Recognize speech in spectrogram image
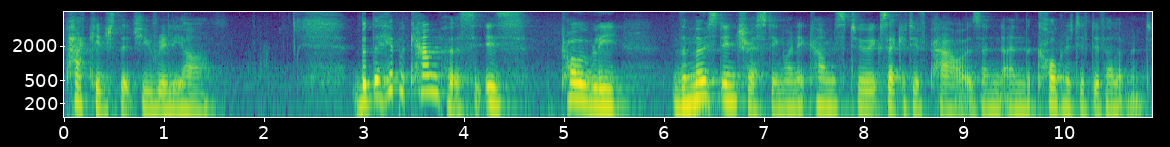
package that you really are. But the hippocampus is probably the most interesting when it comes to executive powers and, and the cognitive development.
